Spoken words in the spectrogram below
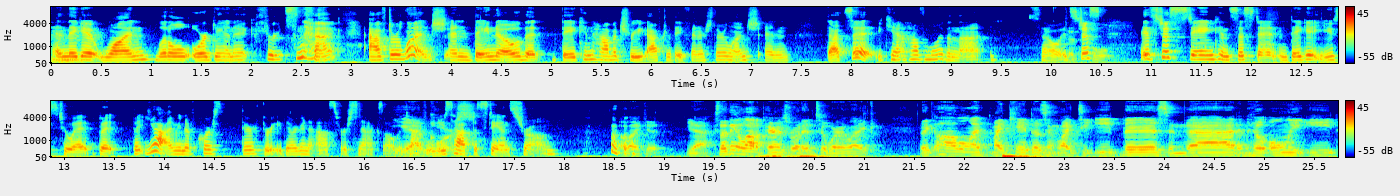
And Mm-hmm. they get one little organic fruit snack after lunch, and they know that they can have a treat after they finish their lunch, and that's it. You can't have more than that. So it's That's just cool. it's just staying consistent, and they get used to it. But but yeah, I mean, of course, they're three. They're going to ask for snacks all the Yeah, time. You just have to stand strong. I like it. Yeah, because I think a lot of parents run into where like, like oh well, my, my kid doesn't like to eat this and that, and he'll only eat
